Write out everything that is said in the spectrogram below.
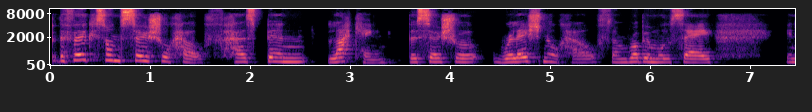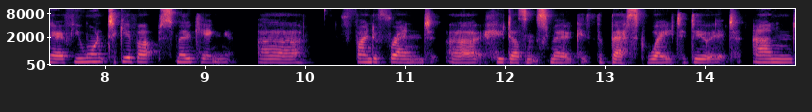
But the focus on social health has been lacking, the social relational health. And Robin will say, you know, if you want to give up smoking, uh, find a friend uh, who doesn't smoke. It's the best way to do it. And,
